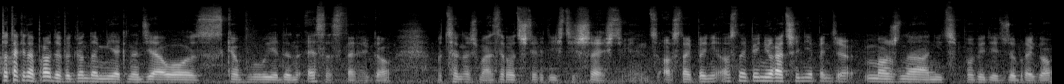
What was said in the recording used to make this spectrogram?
to tak naprawdę wygląda mi jak na działo z KW1S starego, bo celność ma 0,46, więc o snajpieniu, o snajpieniu raczej nie będzie można nic powiedzieć dobrego,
